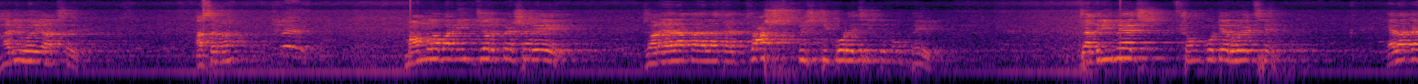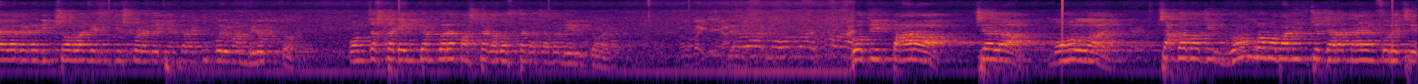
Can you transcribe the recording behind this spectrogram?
ভারী হয়ে আছে আছে না? মামলা বাণিজ্যর প্রেসারে যারা এলাকা এলাকায় ত্রাস সৃষ্টি করেছে ইতিমধ্যে যাদের ইমেজ সংকটে রয়েছে এলাকা এলাকায় রিক্সাওয়ালাকে জিজ্ঞেস করে দেখেন তারা কি পরিমাণ বিরক্ত। পঞ্চাশ টাকা ইনকাম করে, পাঁচ টাকা, দশ টাকা চাঁদা দিয়ে দিতে হয়। প্রতি পাড়া, জেলা, মহল্লায় চাঁদাবাজির রমরমা বাণিজ্য যারা কায়েম করেছে,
